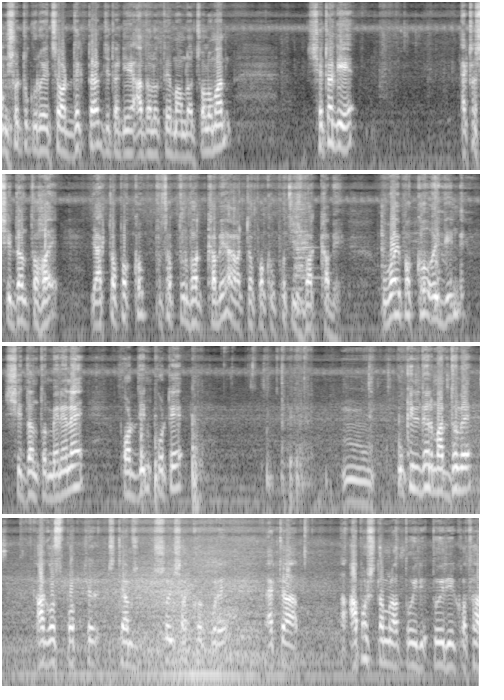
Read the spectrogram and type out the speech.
অংশটুকু রয়েছে অর্ধেকটা, যেটা নিয়ে আদালতে মামলা চলমান, সেটা নিয়ে একটা সিদ্ধান্ত হয় যে একটা পক্ষ পঁচাত্তর ভাগ খাবে আর একটা পক্ষ পঁচিশ ভাগ খাবে। উভয় পক্ষ ওই দিন সিদ্ধান্ত মেনে নেয়। পরদিন কোর্টে উকিলদের মাধ্যমে কাগজপত্রের স্ট্যাম্প সই স্বাক্ষর করে একটা আপোষনামা তৈরি তৈরির কথা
